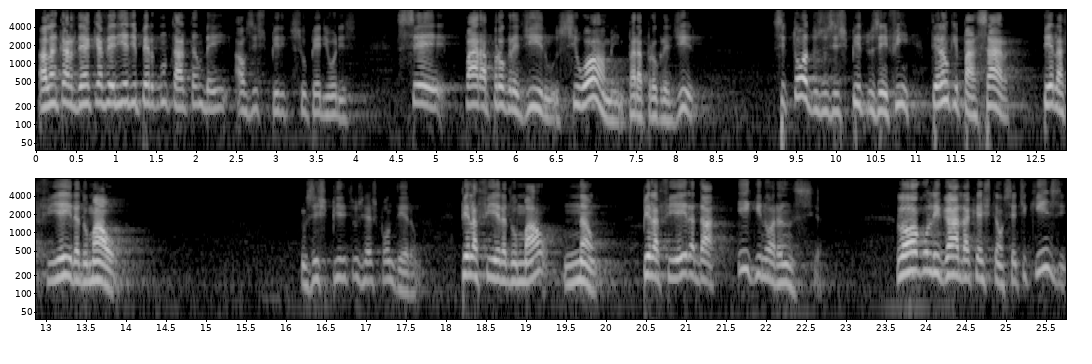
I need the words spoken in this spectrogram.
Allan Kardec haveria de perguntar também aos espíritos superiores se para progredirmos, se o homem para progredir, se todos os espíritos, enfim, terão que passar pela fieira do mal. Os espíritos responderam: Pela fieira do mal? Não. Pela fieira da ignorância. Logo, ligada à questão 115,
